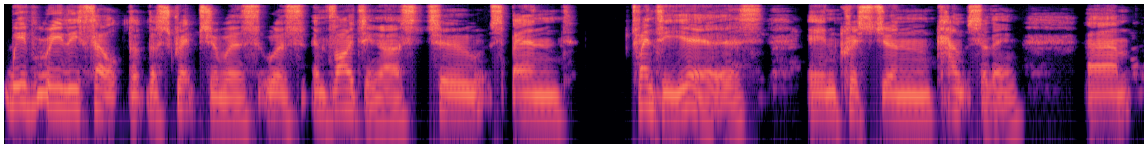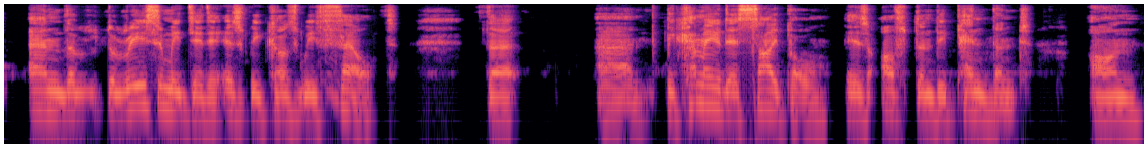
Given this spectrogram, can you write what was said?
we've really felt that the scripture was, was inviting us to spend 20 years in Christian counseling. Um, and the, the reason we did it is because we felt that um, becoming a disciple is often dependent on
